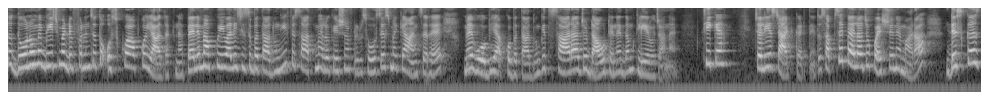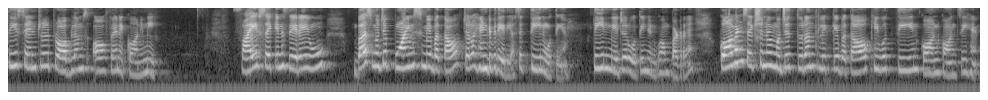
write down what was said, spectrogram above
तो दोनों में बीच में डिफरेंस है तो उसको आपको याद रखना है। पहले मैं आपको ये वाली चीज़ें बता दूँगी, फिर साथ में अलोकेशन ऑफ़ रिसोर्सेज में क्या आंसर है, मैं वो भी आपको बता दूँगी। तो सारा जो डाउट है ना, एकदम क्लियर हो जाना है। ठीक है? चलिए स्टार्ट करते हैं। तो सबसे पहला जो क्वेश्चन है हमारा discuss the central problems of an economy five seconds दे रही हूँ। बस मुझे पॉइंट्स में बताओ। चलो हिंट भी दे दिया, सिर्फ़ तीन होते हैं। तीन मेजर होती हैं जिनको हम पढ़ रहे हैं। कमेंट सेक्शन में मुझे तुरंत लिख के बताओ कि वो तीन कौन कौन सी हैं।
